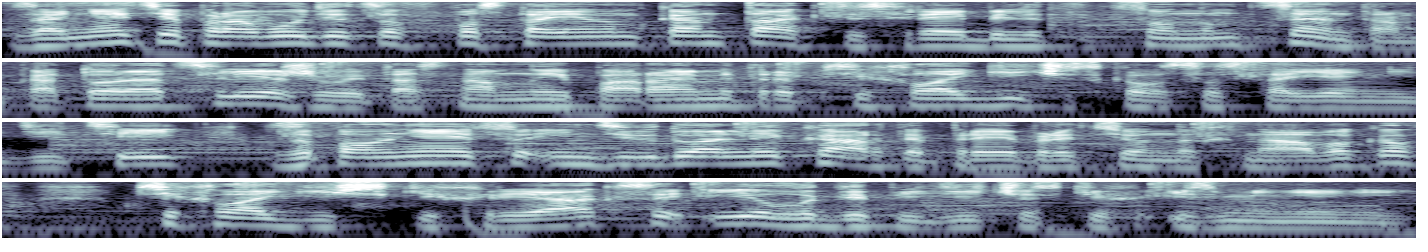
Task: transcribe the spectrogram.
Занятия проводятся в постоянном контакте с реабилитационным центром, который отслеживает основные параметры психологического состояния детей, заполняются индивидуальные карты приобретенных навыков, психологических реакций и логопедических изменений.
